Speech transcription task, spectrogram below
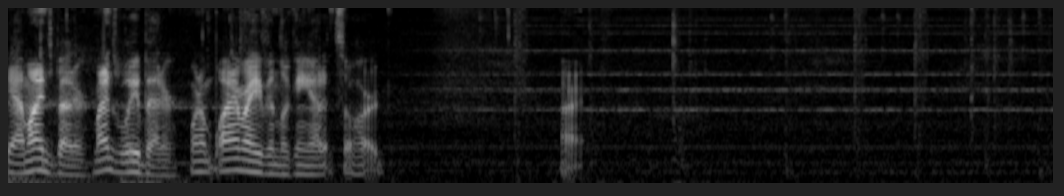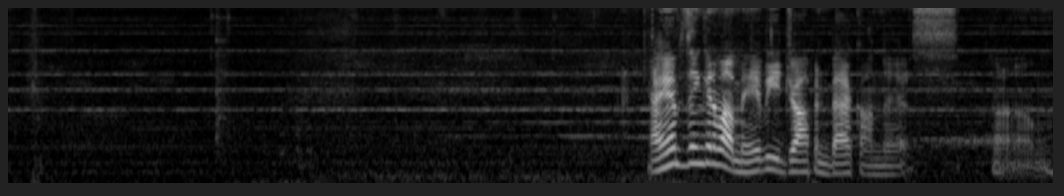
yeah, mine's better. Mine's way better. Why, am I even looking at it so hard? Alright. I am thinking about maybe dropping back on this. Um,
